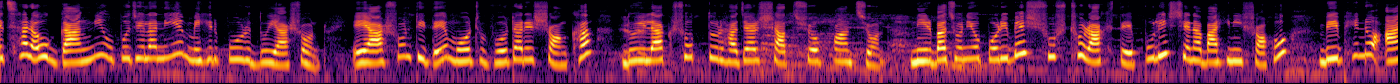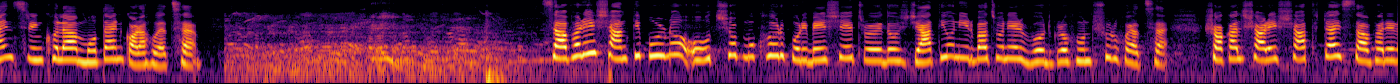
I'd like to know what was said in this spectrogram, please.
এছাড়াও গাংনি উপজেলা নিয়ে মেহেরপুর দুই আসন। এই আসনটিতে মোট ভোটারের সংখ্যা দুই লাখ সত্তর হাজার সাতশো পাঁচজন নির্বাচনীয় পরিবেশ সুষ্ঠু রাখতে পুলিশ, সেনাবাহিনী সহ বিভিন্ন আইন শৃঙ্খলা মোতায়েন করা হয়েছে। সাভারে শান্তিপূর্ণ ও উৎসব মুখর পরিবেশে ত্রয়োদশ জাতীয় নির্বাচনের ভোট গ্রহণ শুরু হয়েছে। সকাল সাড়ে সাতটায় সাভারের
